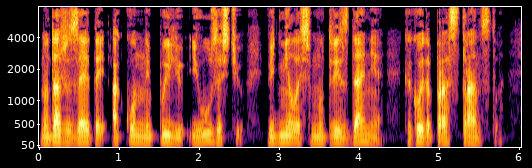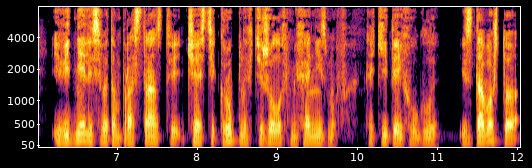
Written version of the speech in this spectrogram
но даже за этой оконной пылью и узостью виднелось внутри здания какое-то пространство, и виднелись в этом пространстве части крупных тяжелых механизмов, какие-то их углы. Из-за того, что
